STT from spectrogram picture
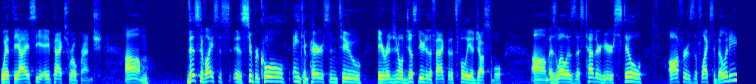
with the ISC Apex rope wrench. Um, this device is, is super cool in comparison to the original just due to the fact that it's fully adjustable um, as well as this tether here still offers the flexibility,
